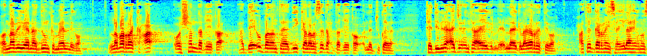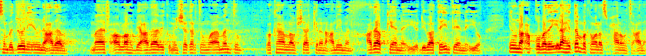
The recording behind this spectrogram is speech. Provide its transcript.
ood nabigeenna adduunka meel dhigo laba rakca oo shan daqiiqa hadday u badan tahay haddii kaleba saddex daqiiqo la tukada kadibna ajr intaa laeg laga ratiba waxaad ka garanaysaa ilahay inuusan badoonayn inuuna cadaaba. Maa yafcal allahu bicadaabikum in shakartum waaamantum wa kaana allahu shaakiran caliiman. Cadaabkeenna iyo dhibaataynteenna iyo inuuna cuqubaday ilahay damba kamala subxana wa tacala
